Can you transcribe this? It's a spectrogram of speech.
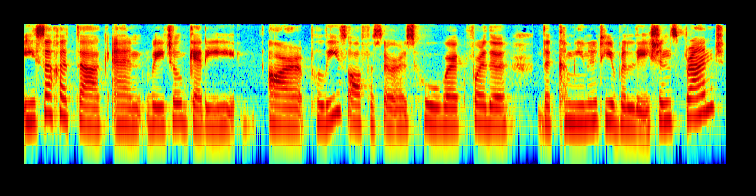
Esa Khattak and Rachel Getty are police officers who work for the, the community relations branch,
